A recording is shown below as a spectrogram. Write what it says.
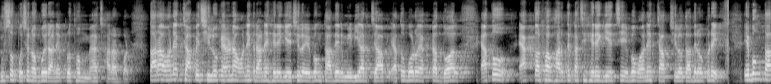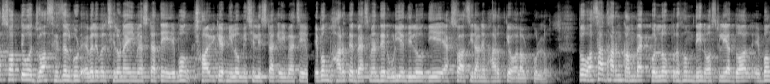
দুশো পঁচানব্বই রানে প্রথম ম্যাচ হারার পর। তারা অনেক চাপে ছিল কেননা অনেক রানে হেরে গিয়েছিল এবং তাদের মিডিয়ার চাপ, এত বড় একটা দল, এত একতরফা ভারতের কাছে হেরে গিয়েছে এবং অনেক চাপ ছিল তাদের ওপরে। এবং তা সত্ত্বেও জস হেজেলগুড অ্যাভেলেবেল ছিল না এই ম্যাচটাতে এবং ছয় উইকেট নিল মিছিল স্টাক এই ম্যাচে এবং ভারতের ব্যাটসম্যানদের উড়িয়ে দিল দিয়ে একশো আশি রানে ভারতকে অল আউট করল। তো অসাধারণ কামব্যাক করল প্রথম দিন অস্ট্রেলিয়া দল এবং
